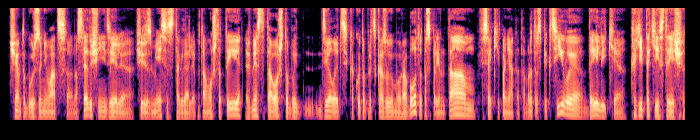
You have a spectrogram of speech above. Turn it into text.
чем ты будешь заниматься на следующей неделе, через месяц и так далее. Потому что ты вместо того, чтобы делать какую-то предсказуемую работу по спринтам, всякие, понятно, там, ретроспективы, дейлики, какие-то такие встречи,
